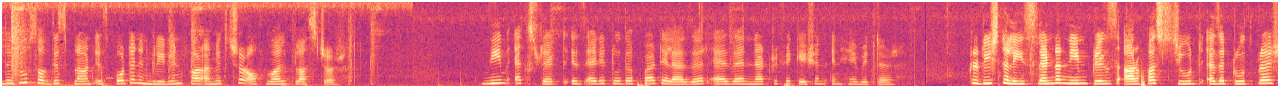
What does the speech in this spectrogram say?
The juice of this plant is potent ingredient for a mixture of wall plaster. Neem extract is added to the fertilizer as a nitrification inhibitor. Traditionally, slender neem twigs are first chewed as a toothbrush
